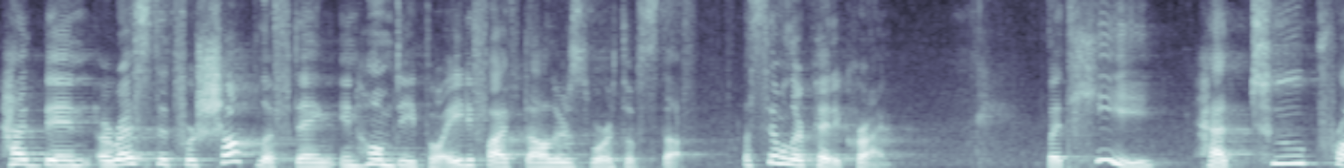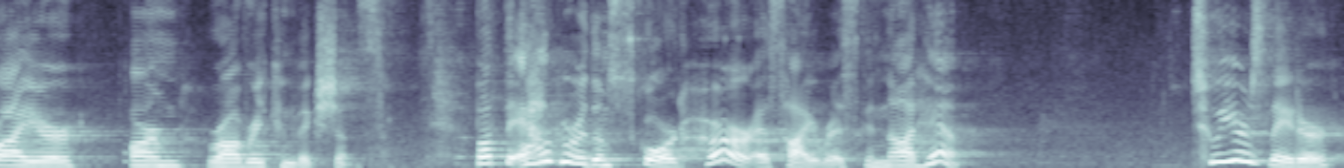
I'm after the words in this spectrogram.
had been arrested for shoplifting in Home Depot, $85 worth of stuff, a similar petty crime. But he had two prior armed robbery convictions. But the algorithm scored her as high risk and not him. Two years later,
